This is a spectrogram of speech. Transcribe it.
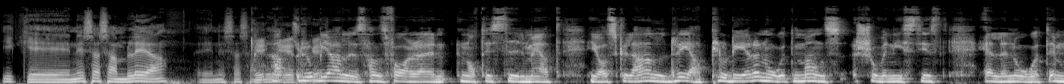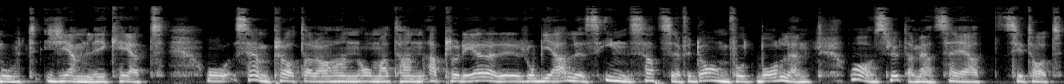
y que en esa asamblea, en esa asamblea... Ja, Rubiales han svarade något i stil med att jag skulle aldrig applådera något manschauvinistiskt eller något emot jämlikhet. Och sen pratade han om att han applåderade Rubiales insatser för damfotbollen och avslutade med att säga att citat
